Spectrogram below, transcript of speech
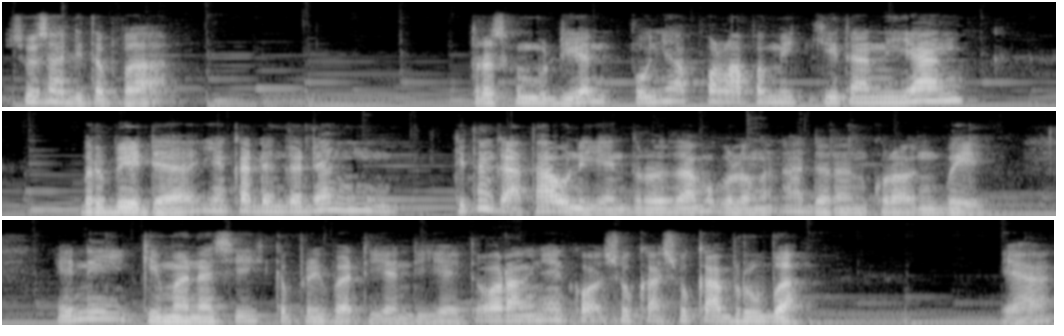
susah ditebak. Terus kemudian punya pola pemikiran yang berbeda yang kadang-kadang kita nggak tahu nih yang terutama golongan A dan golongan B. Ini gimana sih kepribadian dia itu orangnya kok suka-suka berubah ya.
